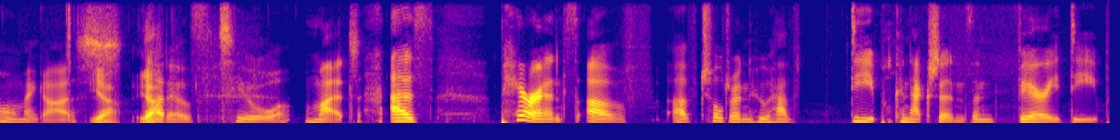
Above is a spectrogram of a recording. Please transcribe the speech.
Oh my gosh. Yeah, yeah. That is too much. As parents of of children who have deep connections and very deep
